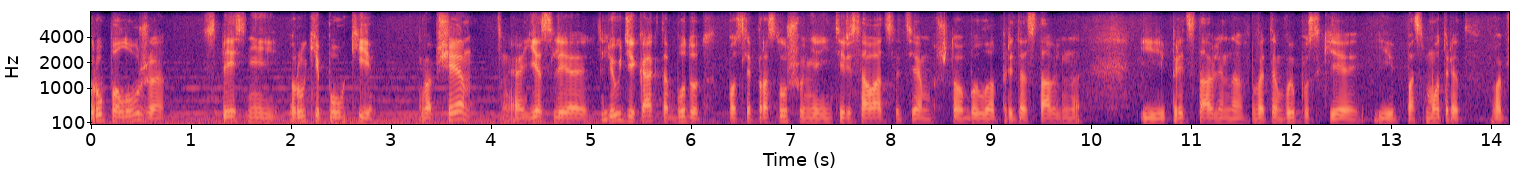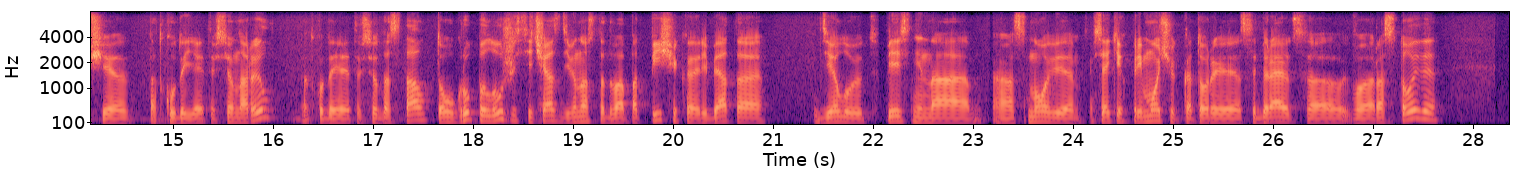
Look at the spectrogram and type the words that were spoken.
группа Лужа с песней «Руки-пауки». Вообще, э, если люди как-то будут после прослушивания интересоваться тем, что было предоставлено и представлено в этом выпуске, и посмотрят вообще, откуда я это все нарыл, откуда я это все достал, то у группы Лужи сейчас 92 подписчика. Ребята делают песни на основе всяких примочек, которые собираются в Ростове,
